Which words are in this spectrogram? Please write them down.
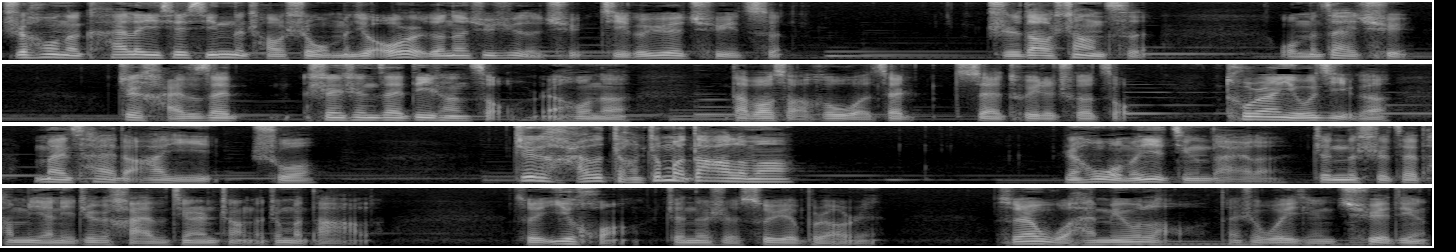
之后呢，开了一些新的超市，我们就偶尔断断续续的去，几个月去一次，直到上次我们再去，这孩子在。深深在地上走，然后呢，大宝嫂和我在在推着车走，突然有几个卖菜的阿姨说：“这个孩子长这么大了吗？”然后我们也惊呆了，真的是在他们眼里，这个孩子竟然长得这么大了。所以一晃真的是岁月不饶人。虽然我还没有老，但是我已经确定，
